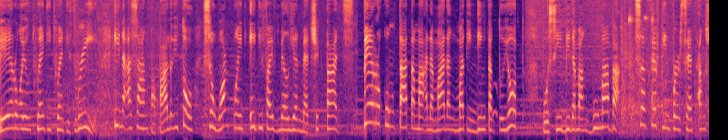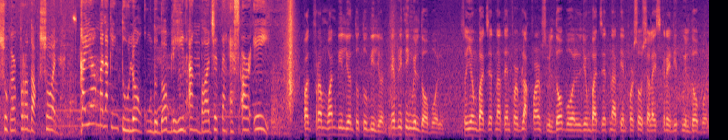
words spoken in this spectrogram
Pero ngayong 2023, inaasahang papalo ito sa 1.85 million metric tons. Pero kung tatamaan naman ang matinding tagtuyot, posible namang bumaba sa 15% ang sugar production. Kaya malaking tulong kung dodoblehin ang budget ng SRA. pag from 1 billion to 2 billion, everything will double. So yung budget natin for black farms will double, yung budget natin for socialized credit will double.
